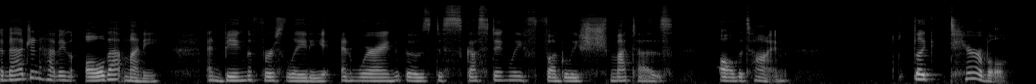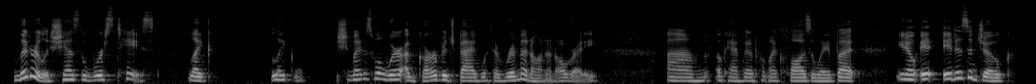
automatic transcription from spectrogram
Imagine having all that money and being the first lady and wearing those disgustingly fugly schmatas all the time. Like, terrible. Literally, she has the worst taste. Like, like she might as well wear a garbage bag with a ribbon on it already. Um, okay, I'm to put my claws away, but you know, it, it is a joke.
